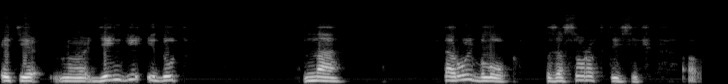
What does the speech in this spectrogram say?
эти деньги идут на второй блок за 40 тысяч. А,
